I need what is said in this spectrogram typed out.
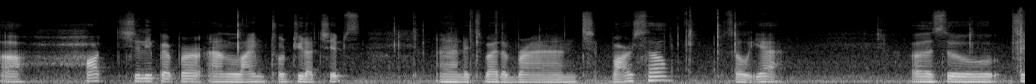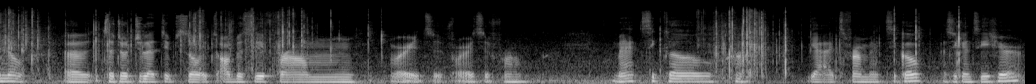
a hot chili pepper and lime tortilla chips, and it's by the brand Barcel. So yeah, uh, so you know, uh, it's a tortilla chip, so it's obviously from where is it? Where is it from? Mexico. yeah, it's from Mexico, as you can see here.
